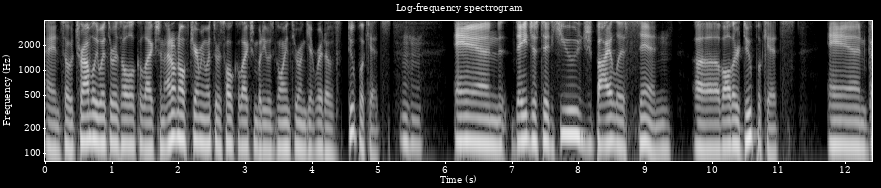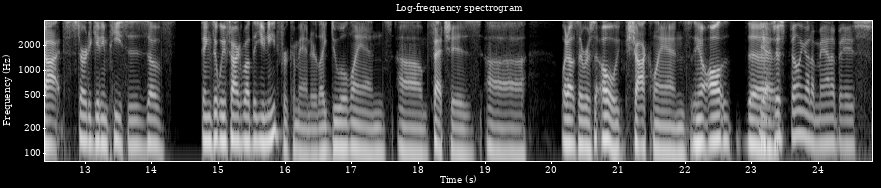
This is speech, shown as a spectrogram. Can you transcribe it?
And so Trombley went through his whole collection. I don't know if Jeremy went through his whole collection, but he was going through and get rid of duplicates. And they just did huge buy lists in of all their duplicates and got started getting pieces of things that we've talked about that you need for commander, like dual lands, um, fetches, uh, what else there was? Oh, shock lands. You know, all the yeah, just filling out a mana base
